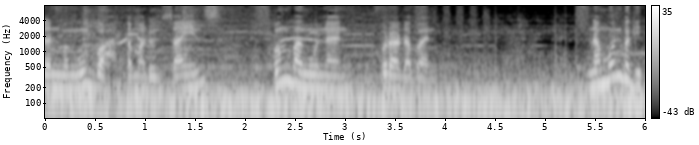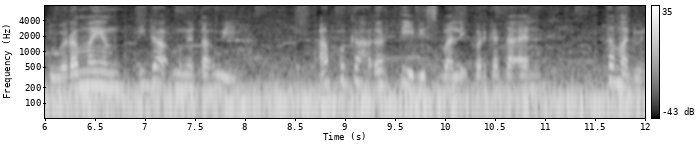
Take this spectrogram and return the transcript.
dan mengubah tamadun sains, pembangunan, peradaban. Namun begitu, ramai yang tidak mengetahui apakah erti di sebalik perkataan tamadun.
